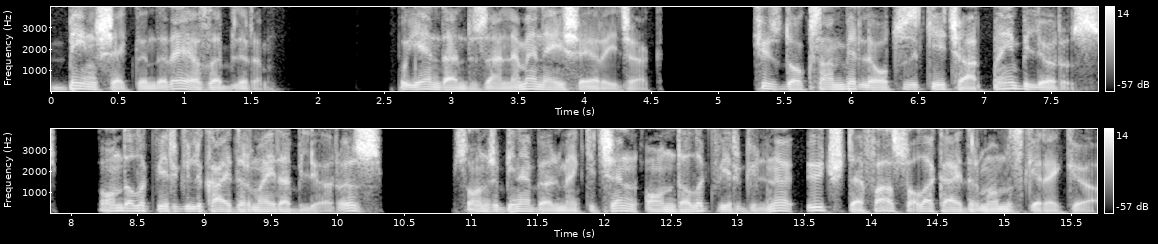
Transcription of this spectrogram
1000 şeklinde de yazabilirim. Bu yeniden düzenleme ne işe yarayacak? 291 ile 32'yi çarpmayı biliyoruz. Ondalık virgülü kaydırmayı da biliyoruz. Sonucu 1000'e bölmek için ondalık virgülünü 3 defa sola kaydırmamız gerekiyor.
